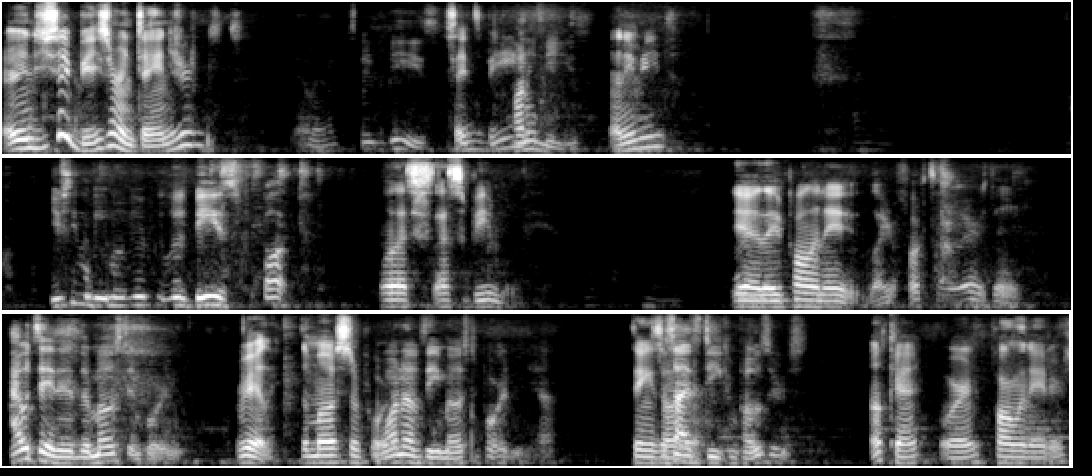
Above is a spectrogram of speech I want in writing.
And did you say bees are endangered? Yeah, man. Save the bees. Save the bees. Honeybees. Honeybees. You seen the bee movie? If you lose bees, fucked. Well, that's that's a bee movie. Yeah, they pollinate like a fuck ton of everything. I would say they're the most important. Really, the most important One of the most important, yeah. things on Besides Earth. decomposers. Okay, or pollinators.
